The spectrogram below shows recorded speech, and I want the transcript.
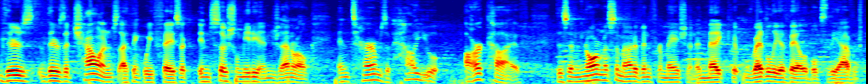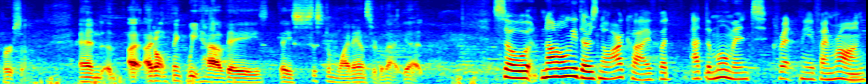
there's, there's a challenge I think we face in social media in general in terms of how you archive this enormous amount of information and make it readily available to the average person. And I, I don't think we have a, a system wide answer to that yet. So not only there's no archive, but at the moment, correct me if I'm wrong,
